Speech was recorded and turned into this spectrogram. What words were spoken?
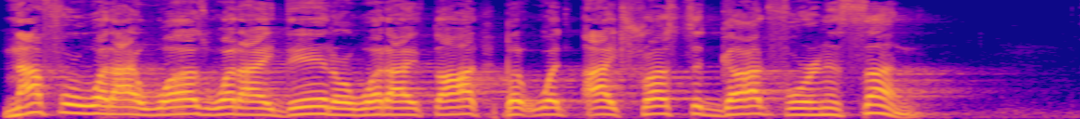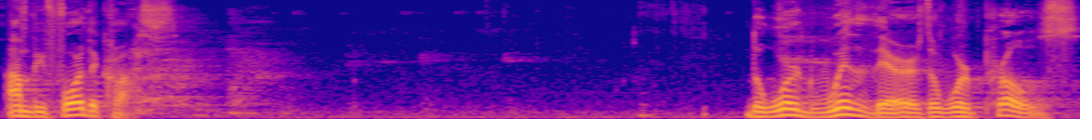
Not for what I was, what I did, or what I thought, but what I trusted God for in His Son. I'm before the cross. The word with there is the word pros.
